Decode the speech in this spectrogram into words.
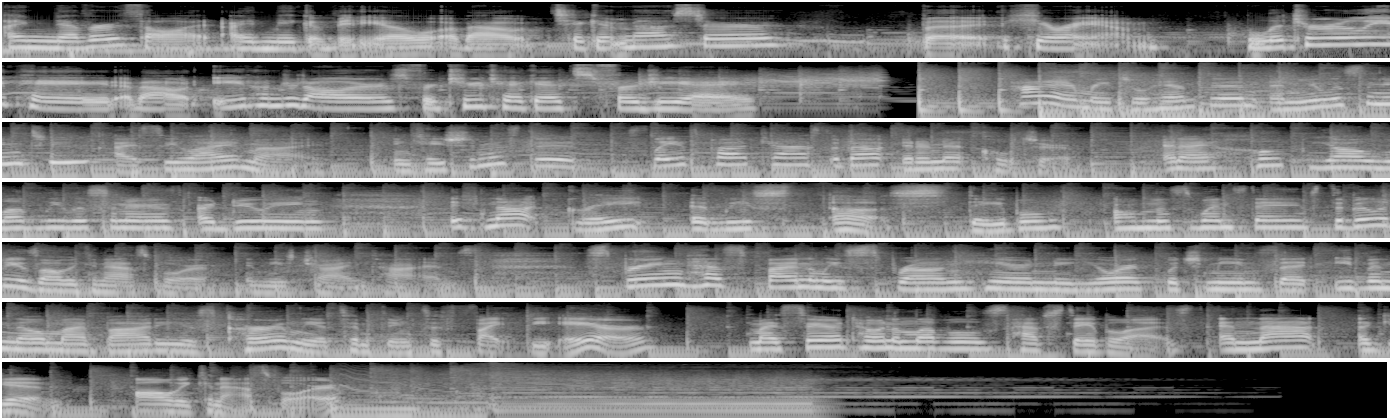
I never thought I'd make a video about Ticketmaster, but here I am. Literally paid about $800 for two tickets for GA. Hi, I'm Rachelle Hampton, and you're listening to ICYMI. In case you missed it, Slate's podcast about internet culture. And I hope y'all lovely listeners are doing if not great, at least uh, stable on this Wednesday. Stability is all we can ask for in these trying times. Spring has finally sprung here in New York, which means that even though my body is currently attempting to fight the air, my serotonin levels have stabilized. And that, again, all we can ask for.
